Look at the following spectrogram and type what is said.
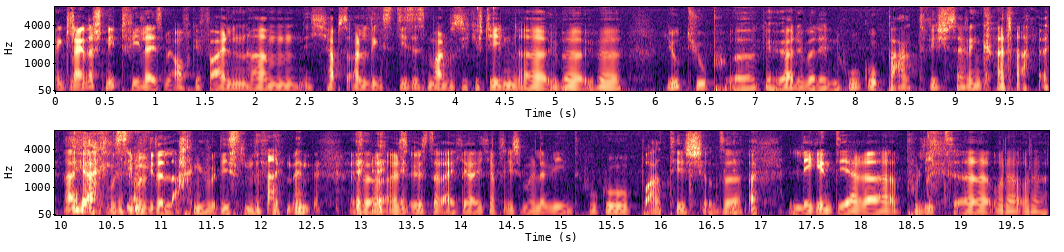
Ein kleiner Schnittfehler ist mir aufgefallen. Ähm, ich habe es allerdings dieses Mal, muss ich gestehen, äh, über, über YouTube äh, gehört, über den Hugo Bartwisch, seinen Kanal. Ah, ja. Ich muss immer wieder lachen über diesen Namen. Also als Österreicher, ich habe es eh schon mal erwähnt, Hugo Bartisch, unser ja. legendärer Polit äh, oder, oder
